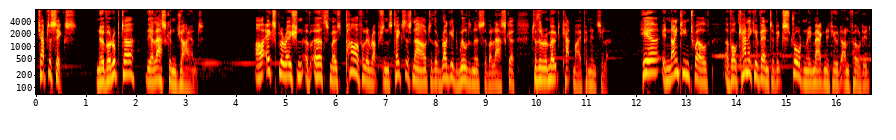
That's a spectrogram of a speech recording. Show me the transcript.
Chapter 6 Novarupta, the Alaskan Giant Our exploration of Earth's most powerful eruptions takes us now to the rugged wilderness of Alaska, to the remote Katmai Peninsula. Here, in 1912, a volcanic event of extraordinary magnitude unfolded,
